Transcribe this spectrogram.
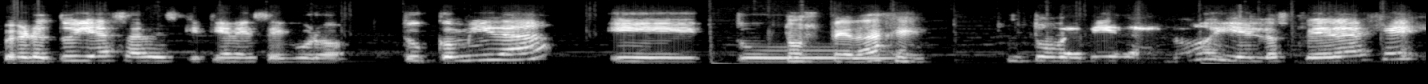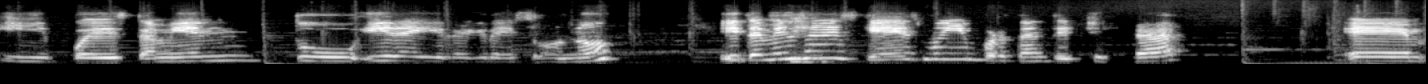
pero tú ya sabes que tienes seguro tu comida y tu, tu hospedaje tu bebida, ¿no? Y el hospedaje y pues también tu ida y regreso, ¿no? Y también sabes que es muy importante checar. Em,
